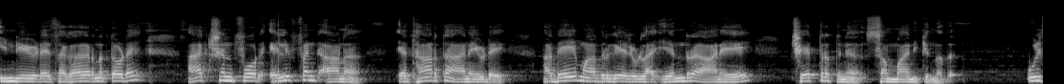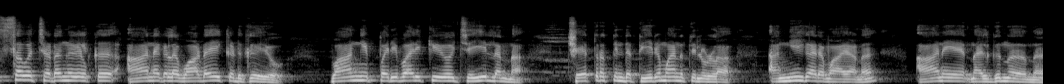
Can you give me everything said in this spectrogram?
ഇന്ത്യയുടെ സഹകരണത്തോടെ ആക്ഷൻ ഫോർ എലിഫന്റ് ആണ് യഥാർത്ഥ ആനയുടെ അതേ മാതൃകയിലുള്ള യന്ത്ര ആനയെ ക്ഷേത്രത്തിന് സമ്മാനിക്കുന്നത്. ഉത്സവ ചടങ്ങുകൾക്ക് ആനകളെ വാടകയ്ക്കെടുക്കുകയോ വാങ്ങി പരിപാലിക്കുകയോ ചെയ്യില്ലെന്ന ക്ഷേത്രത്തിന്റെ തീരുമാനത്തിനുള്ള അംഗീകാരമായാണ് ആനയെ നൽകുന്നതെന്ന്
